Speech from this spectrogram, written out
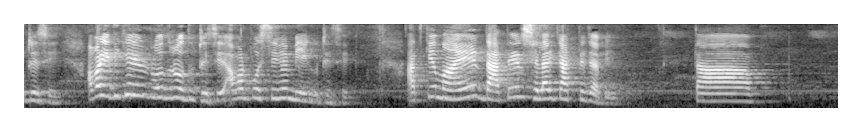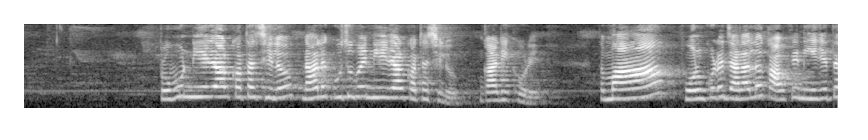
উঠেছে। আবার এদিকে রোদ রোদ উঠেছে, আবার পশ্চিমে মেঘ উঠেছে। আজকে মায়ের দাঁতের সেলাই কাটতে যাবে। তা প্রভুর নিয়ে যাওয়ার কথা ছিল, নাহলে কুচুবের নিয়ে যাওয়ার কথা ছিল, গাড়ি করে। তো মা ফোন করে জানালো, কাউকে নিয়ে যেতে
